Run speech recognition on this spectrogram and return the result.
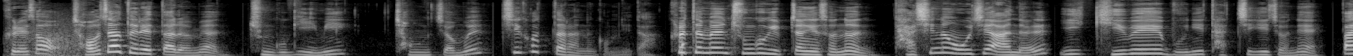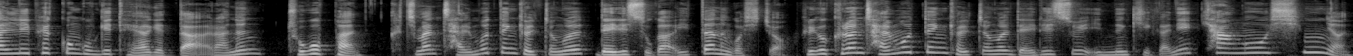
그래서 저자들에 따르면 중국이 이미 정점을 찍었다라는 겁니다. 그렇다면 중국 입장에서는 다시는 오지 않을 이 기회의 문이 닫히기 전에 빨리 패권국이 돼야겠다라는 조급한 그렇지만 잘못된 결정을 내릴 수가 있다는 것이죠. 그리고 그런 잘못된 결정을 내릴 수 있는 기간이 향후 10년.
